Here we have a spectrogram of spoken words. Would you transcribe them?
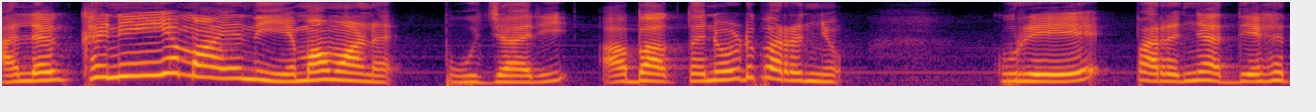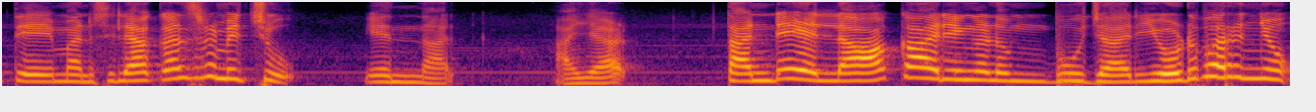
അലംഘനീയമായ നിയമമാണ് പൂജാരി ആ ഭക്തനോട് പറഞ്ഞു. കുറേ പറഞ്ഞ് അദ്ദേഹത്തെ മനസ്സിലാക്കാൻ ശ്രമിച്ചു. എന്നാൽ അയാൾ തന്റെ എല്ലാ കാര്യങ്ങളും പൂജാരിയോട് പറഞ്ഞു.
